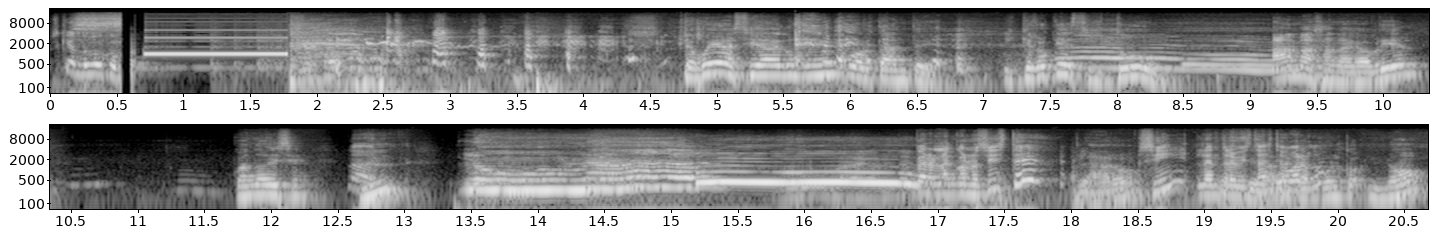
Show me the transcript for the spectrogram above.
Es que anduvo con. Te voy a decir algo muy importante. Y creo que si tú amas a Ana Gabriel, cuando dice "Mm, Luna, uh". ¿Pero la conociste? claro. ¿Sí? ¿La entrevistaste o algo? Acapulco. No,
